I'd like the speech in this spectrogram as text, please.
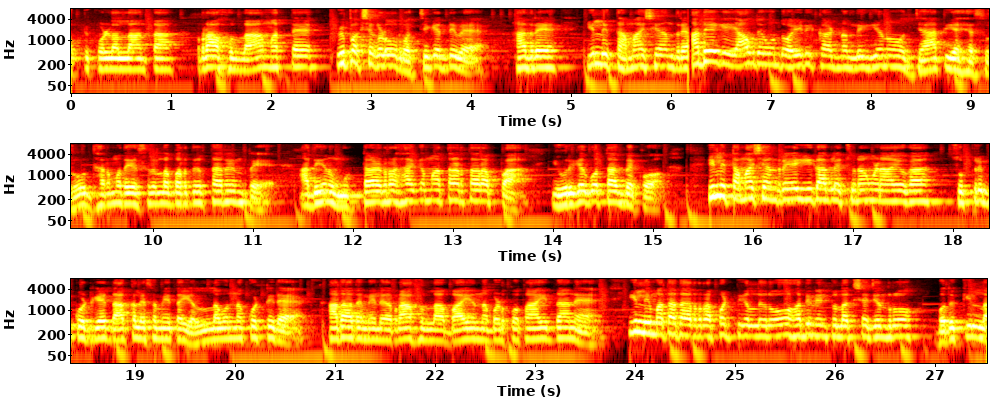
ಒಪ್ಪಿಕೊಳ್ಳಲ್ಲ ಅಂತ ರಾಹುಲ್ಲ ಮತ್ತು ವಿಪಕ್ಷಗಳು ರೊಚ್ಚಿಗೆದ್ದಿವೆ ಆದರೆ ಇಲ್ಲಿ ತಮಾಷೆ ಅಂದರೆ ಅದೇಗೆ ಯಾವುದೇ ಒಂದು ಐ ಡಿ ಕಾರ್ಡ್ನಲ್ಲಿ ಏನೋ ಜಾತಿಯ ಹೆಸರು, ಧರ್ಮದ ಹೆಸರೆಲ್ಲ ಬರೆದಿರ್ತಾರೇನ್ರಿ? ಅದೇನು ಮುಟ್ಟಾಡ್ರ ಹಾಗೆ ಮಾತಾಡ್ತಾರಪ್ಪ? ಇವರಿಗೆ ಗೊತ್ತಾಗಬೇಕು. ಇಲ್ಲಿ ತಮಾಷೆ ಅಂದರೆ ಈಗಾಗಲೇ ಚುನಾವಣಾ ಆಯೋಗ ಸುಪ್ರೀಂ ಕೋರ್ಟ್ಗೆ ದಾಖಲೆ ಸಮೇತ ಎಲ್ಲವನ್ನ ಕೊಟ್ಟಿದೆ. ಅದಾದ ಮೇಲೆ ರಾಹುಲ್ ಬಾಯನ್ನು ಬಡ್ಕೋತಾ ಇದ್ದಾನೆ. ಇಲ್ಲಿ ಮತದಾರರ ಪಟ್ಟಿಯಲ್ಲಿರೋ ಹದಿನೆಂಟು ಲಕ್ಷ ಜನರು ಬದುಕಿಲ್ಲ.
